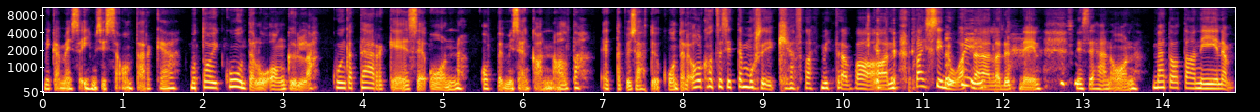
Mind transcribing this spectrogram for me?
mikä meissä ihmisissä on tärkeää. Mutta toi kuuntelu on kyllä, kuinka tärkeä se on oppimisen kannalta, että pysähtyy kuuntelemaan. Olkoon se sitten musiikkia tai mitä vaan, tai sinua niin. täällä nyt, niin, niin sehän on. Mä tota niin,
